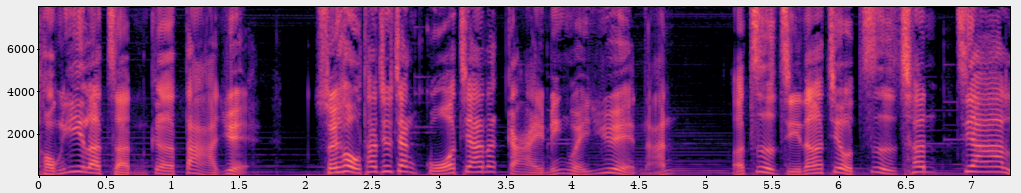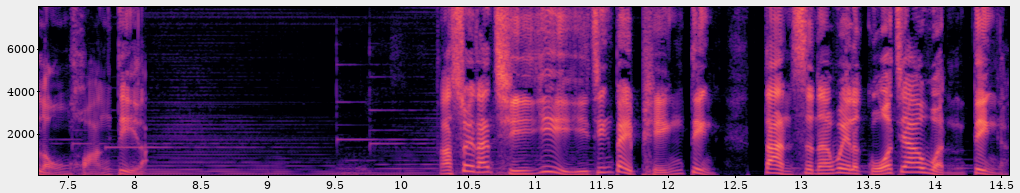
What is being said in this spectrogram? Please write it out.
统一了整个大越。随后，他就将国家呢改名为越南，而自己呢就自称加隆皇帝了。啊，虽然起义已经被平定，但是呢，为了国家稳定啊。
